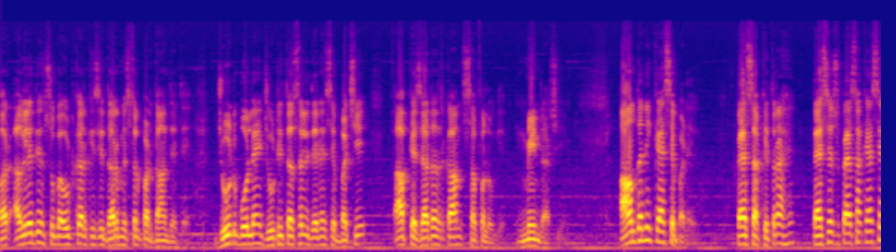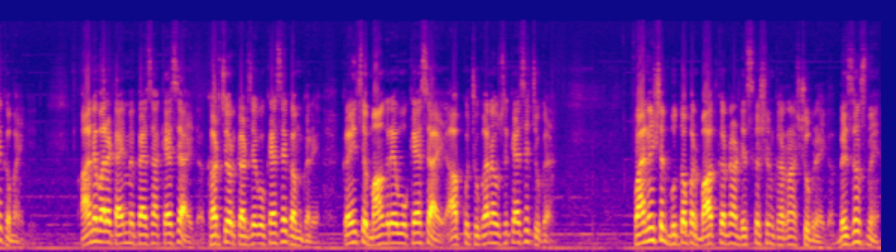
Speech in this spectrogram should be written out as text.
और अगले दिन सुबह उठकर किसी धर्म स्थल पर दान देते झूठ बोलें, झूठी तसली देने से बचिए। आपके ज़्यादातर काम सफल होंगे। मीन राशि। आमदनी कैसे बढ़े? पैसा कितना है? पैसे से पैसा कैसे कमाएँगे? आने वाले टाइम में पैसा कैसे आएगा? खर्चे और कर्जे को कैसे कम करें? कहीं से मांग रहे वो कैसे आए? आपको चुकाना उसे कैसे चुकाएँ? फाइनेंशियल मुद्दों पर बात करना डिस्कशन करना शुभ रहेगा। बिज़नेस में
